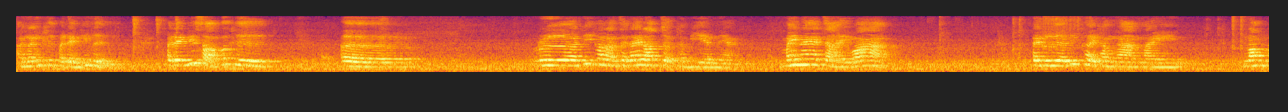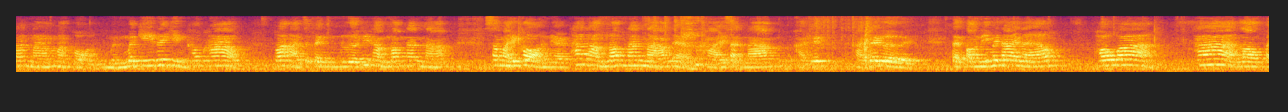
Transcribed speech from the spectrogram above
อันนั้นคือประเด็นที่หนึ่งประเด็นที่สองก็คือเอเรือที่กำลังจะได้รับจดทะเบียนเนี่ยไม่แน่ใจว่า เป็นเรือที่เคยทำงานในนอกน่านน้ำมาก่อน เหมือนเมื่อกี้ได้ยินคร่าวๆว่าอาจจะเป็นเรือที่ทำนอกน่านน้ำสมัยก่อนเนี่ยถ้าทำนอกน่านน้ำเนี่ยขายสัตว์น้ำขายได้ขายได้เลย แต่ตอนนี้ไม่ได้แล้ว เพราะว่าถ้าเราไป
